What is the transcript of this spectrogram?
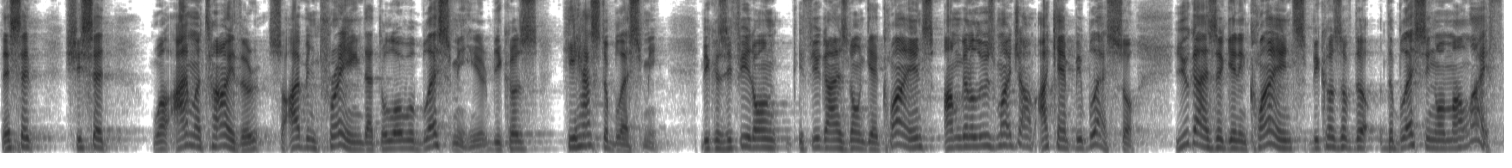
They said, she said, well, I'm a tither, so I've been praying that the Lord will bless me here because He has to bless me. Because if you don't, if you guys don't get clients, I'm gonna lose my job. I can't be blessed. So you guys are getting clients because of the, the blessing on my life.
